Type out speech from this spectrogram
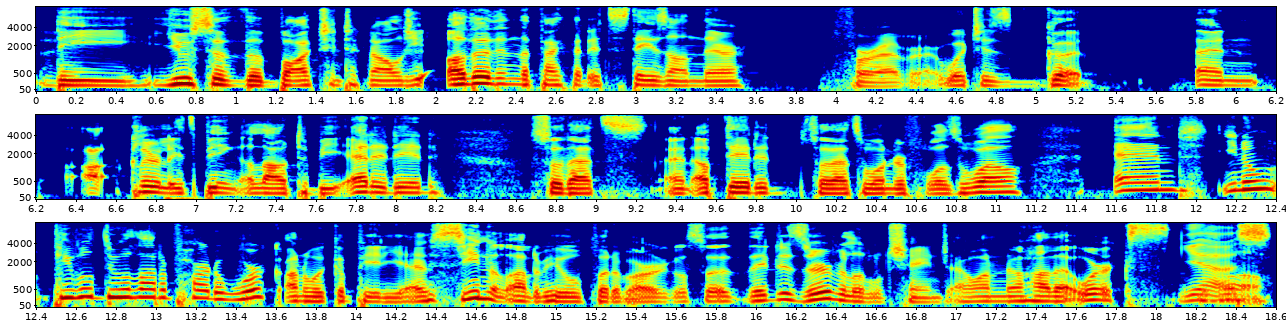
the use of the blockchain technology other than the fact that it stays on there forever, which is good. And uh, clearly, it's being allowed to be edited, so that's and updated, so that's wonderful as well. And you know, people do a lot of hard work on Wikipedia. I've seen a lot of people put up articles, so they deserve a little change. I want to know how that works. Yes.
